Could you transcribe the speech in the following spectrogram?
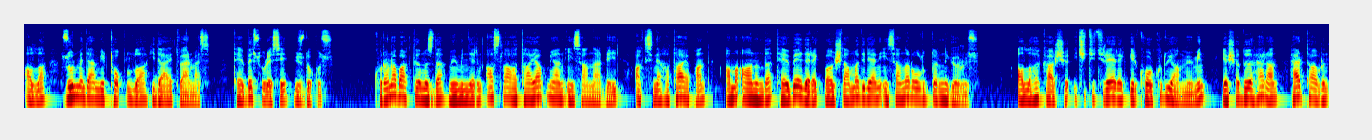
Allah zulmeden bir topluluğa hidayet vermez. Tevbe suresi 109 Kur'an'a baktığımızda müminlerin asla hata yapmayan insanlar değil, aksine hata yapan ama anında tevbe ederek bağışlanma dileyen insanlar olduklarını görürüz. Allah'a karşı içi titreyerek bir korku duyan mümin, yaşadığı her an, her tavrın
